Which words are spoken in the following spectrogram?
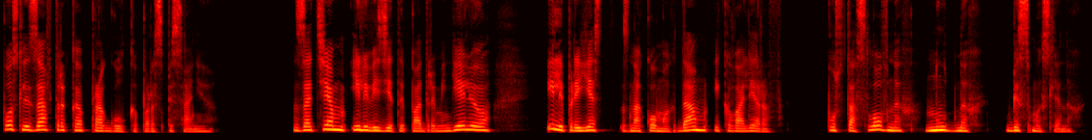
После завтрака прогулка по расписанию. Затем или визиты Падре Мигелио, или приезд знакомых дам и кавалеров, пустословных, нудных, бессмысленных.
